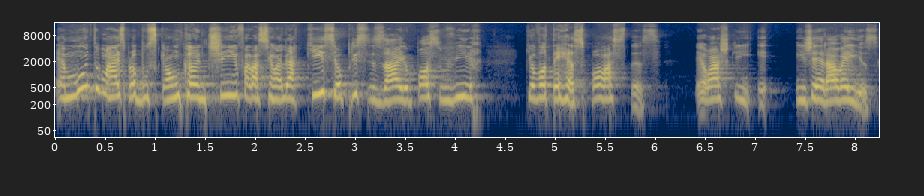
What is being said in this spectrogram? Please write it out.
É muito mais para buscar um cantinho falar assim: olha, aqui, se eu precisar, eu posso vir, que eu vou ter respostas. Eu acho que, em geral, é isso.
